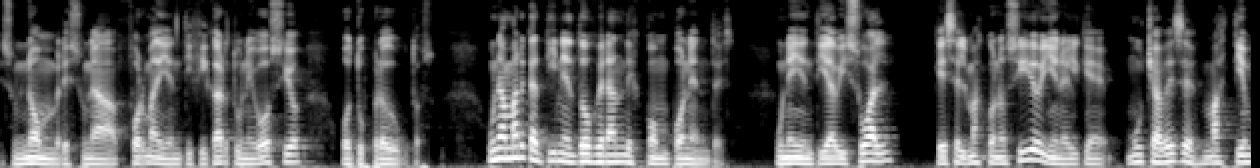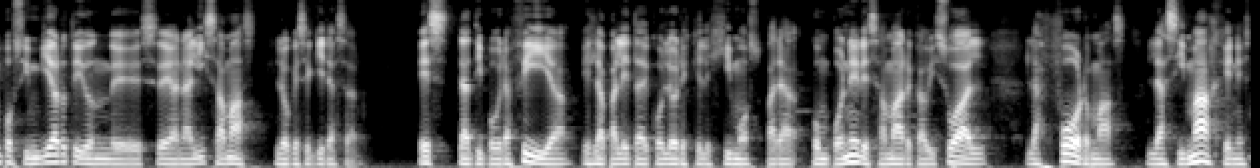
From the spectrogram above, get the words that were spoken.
es un nombre, es una forma de identificar tu negocio o tus productos. Una marca tiene dos grandes componentes. Una identidad visual, que es el más conocido y en el que muchas veces más tiempo se invierte y donde se analiza más lo que se quiere hacer. Es la tipografía, es la paleta de colores que elegimos para componer esa marca visual, las formas, las imágenes,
